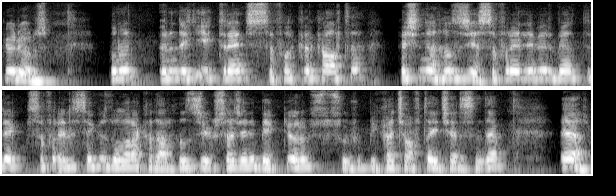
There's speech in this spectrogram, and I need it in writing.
görüyoruz. Bunun önündeki ilk direnç 0.46 peşinden hızlıca 0.51 ve direkt 0.58 dolara kadar hızlıca yükseleceğini bekliyorum şu birkaç hafta içerisinde. Eğer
